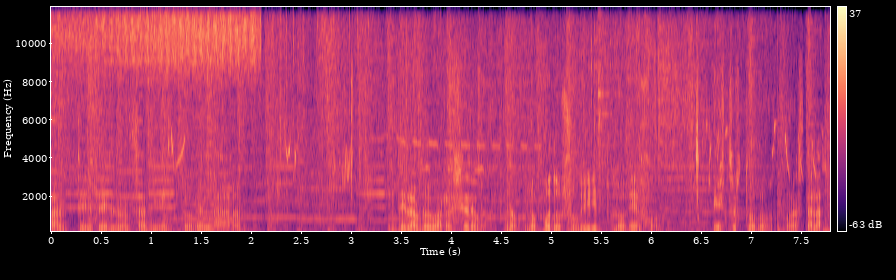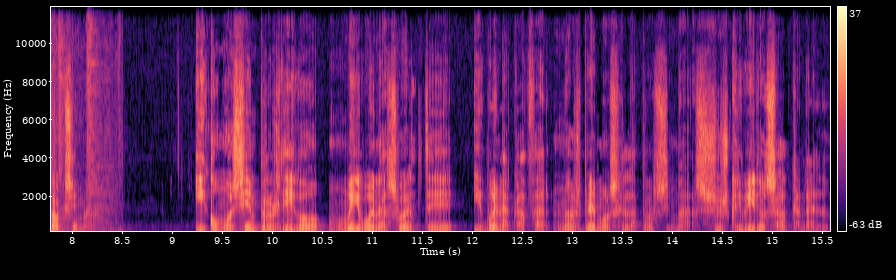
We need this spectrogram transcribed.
antes del lanzamiento de la de la nueva reserva no, no puedo subir, lo dejo esto es todo, hasta la próxima y como siempre os digo, muy buena suerte y buena caza. Nos vemos en la próxima. Suscribiros al canal.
